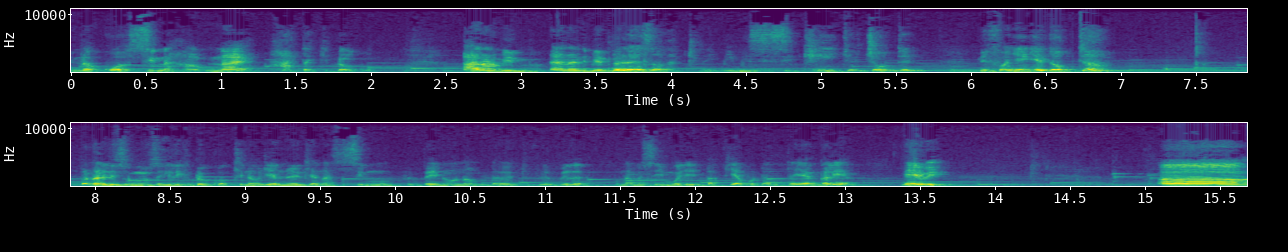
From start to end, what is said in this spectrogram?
ninakuwa sina hamu naye hata kidogo. Ananibembeleza lakini mimi sisikii chochote. Nifanyeje dokta bana nilizungumza hili kidogo kwa kina hoja niweke na simu pembeni naona muda wetu vile vile. Kuna message moja ibaki hapo tutaiangalia hivi uh,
